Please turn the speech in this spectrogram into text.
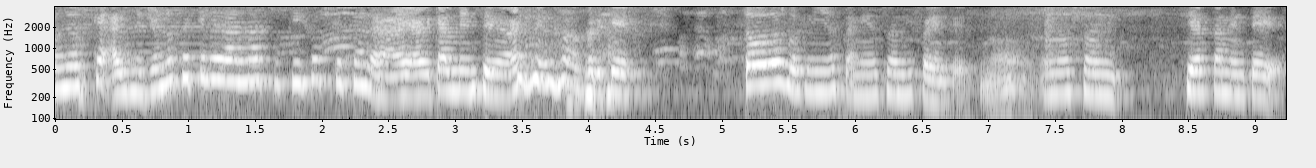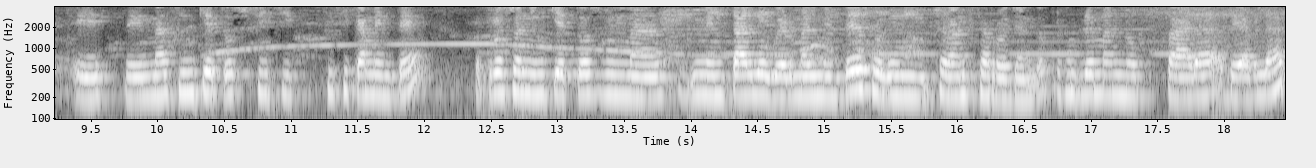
O no es que, ay, yo no sé qué le dan a sus hijos que son, ay, ay, cálmense, ¿no? Porque todos los niños también son diferentes, ¿no? Unos son ciertamente este, más inquietos físi- físicamente, otros son inquietos más mental o verbalmente según se van desarrollando. Por ejemplo, Emma no para de hablar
